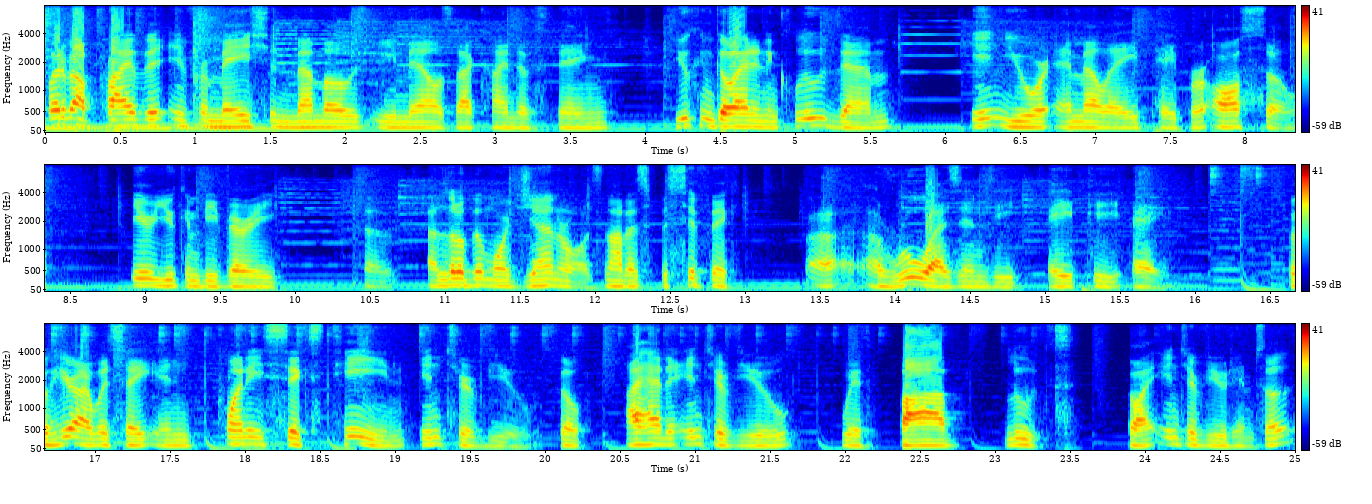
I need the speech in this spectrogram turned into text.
What about private information, memos, emails, that kind of thing? You can go ahead and include them in your MLA paper also. Here you can be very, uh, a little bit more general. It's not as specific uh, a rule as in the APA. So here I would say in 2016 interview. So I had an interview with Bob Lutz. So I interviewed him. So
